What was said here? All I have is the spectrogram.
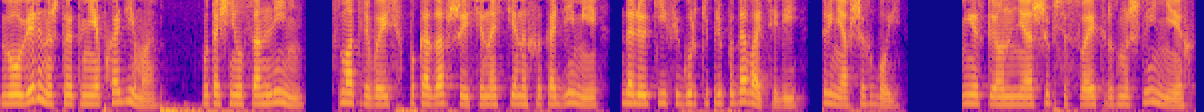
вы уверены, что это необходимо?» — уточнил Санлинь, всматриваясь в показавшиеся на стенах Академии далекие фигурки преподавателей, принявших бой. Если он не ошибся в своих размышлениях,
